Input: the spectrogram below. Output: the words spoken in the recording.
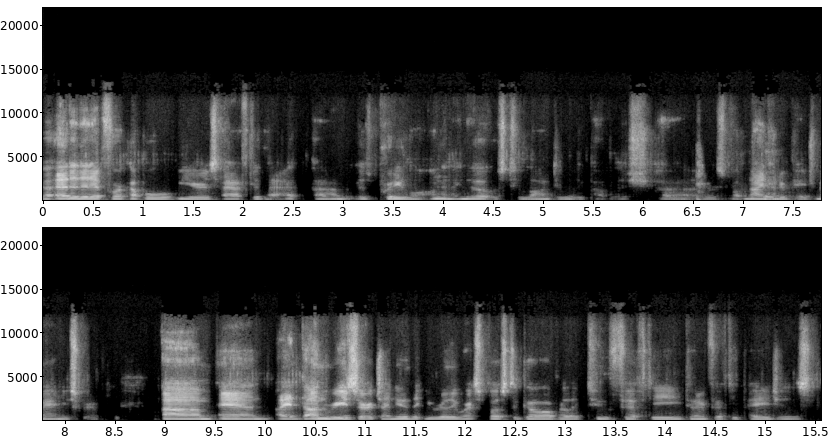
uh, edited it for a couple years after that. Um, it was pretty long, and I knew it was too long to really publish. Uh, it was about 900 page manuscript. Um, and I had done research. I knew that you really weren't supposed to go over like 250, 250 pages.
